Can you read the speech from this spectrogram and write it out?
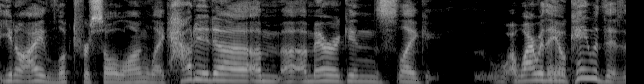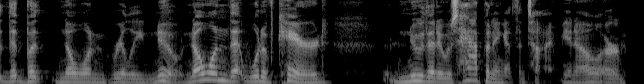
you know, I looked for so long. Like, how did uh, um, uh, Americans like? Why were they okay with this? But no one really knew. No one that would have cared knew that it was happening at the time. You know, or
